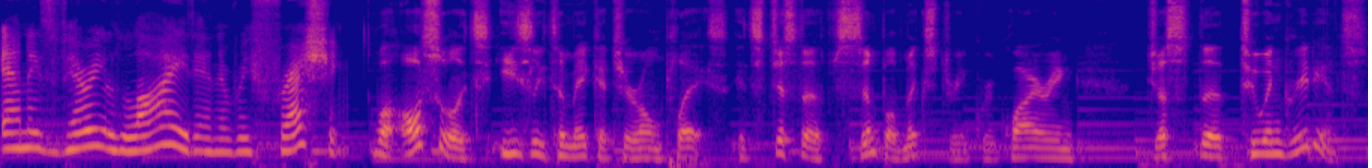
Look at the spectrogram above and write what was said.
And it's very light and refreshing. Well, also, it's easy to make at your own place. It's just a simple mixed drink requiring just the two ingredients.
